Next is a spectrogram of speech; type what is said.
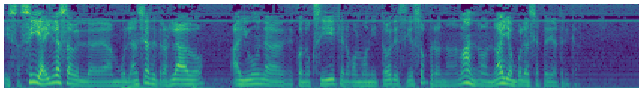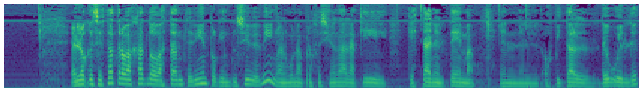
Es así, ahí las, las ambulancias de traslado Hay una con oxígeno, con monitores y eso, pero nada más, no, no hay ambulancias pediátricas. En lo que se está trabajando bastante bien, porque inclusive vino alguna profesional aquí que está en el tema, en el hospital de Wilde,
